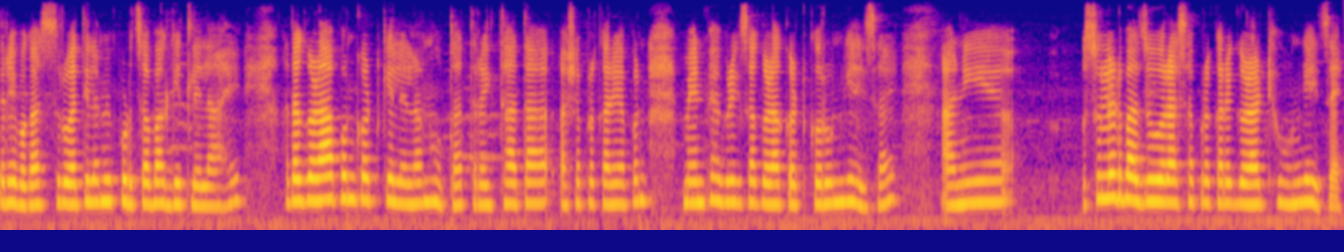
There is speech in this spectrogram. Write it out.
तर हे बघा सुरुवातीला मी पुढचा भाग घेतलेला आहे. आता गळा आपण कट केलेला नव्हता तर इथं आता अशा प्रकारे आपण मेन फॅब्रिकचा गळा कट करून घ्यायचा आहे. आणि सुलट बाजूवर अशा प्रकारे गळा ठेवून घ्यायचा आहे.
